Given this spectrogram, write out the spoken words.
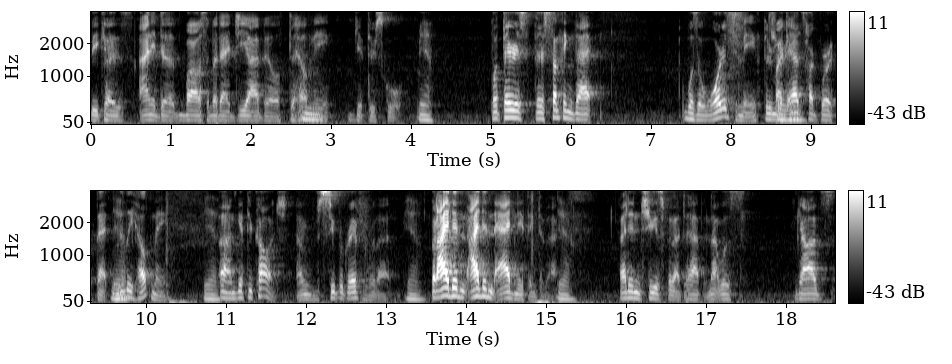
because I need to borrow some of that GI Bill to help me get through school." Yeah. But there's there's something that was awarded to me through my Sure, yeah. dad's hard work that Yeah. really helped me Yeah. um, get through college. I'm super grateful for that. Yeah. But I didn't I didn't add anything to that. Yeah. I didn't choose for that to happen. That was God's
